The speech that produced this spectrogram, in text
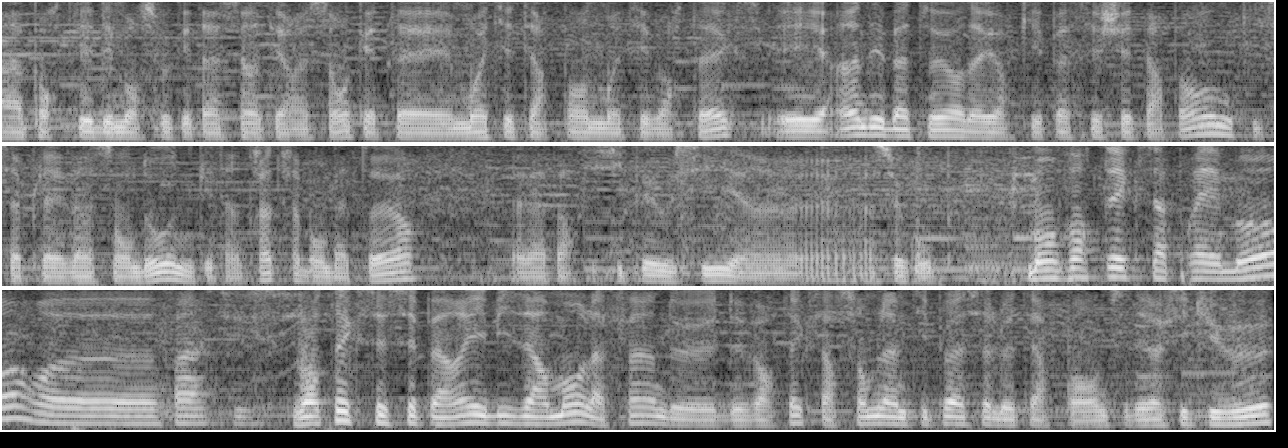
a apporté des morceaux qui étaient assez intéressants, qui étaient moitié Terpente, moitié Vortex et un des batteurs d'ailleurs qui est passé chez Terpente, qui s'appelait Vincent Daune, qui est un très très bon batteur, euh, a participé aussi à, à ce groupe. Bon Vortex après est mort. euh, Enfin. Vortex s'est séparé et bizarrement la fin de, Vortex ça ressemblait un petit peu à celle de Terpente. C'est-à-dire si tu veux,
